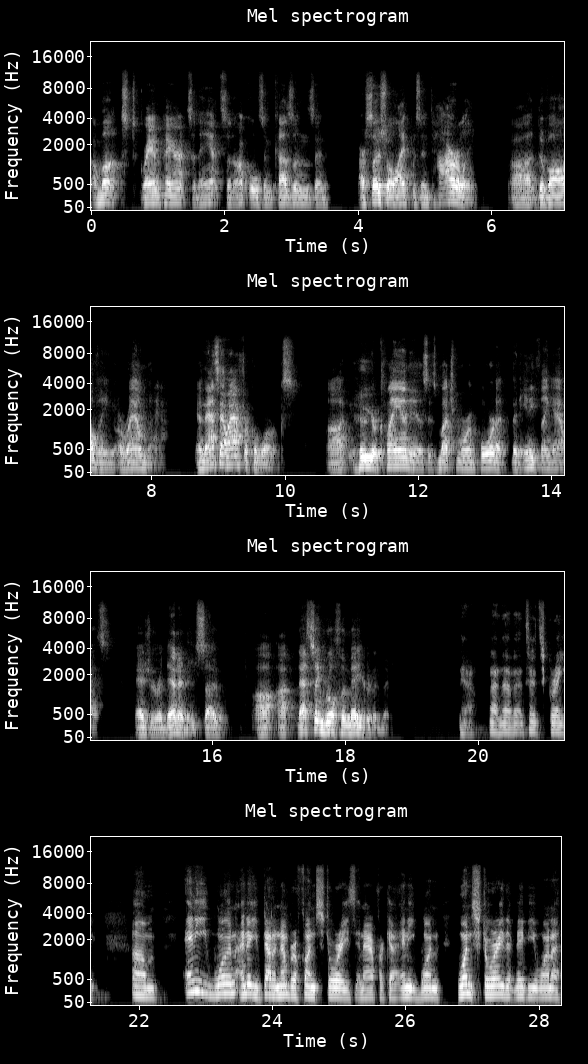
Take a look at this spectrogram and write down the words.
amongst grandparents and aunts and uncles and cousins, and our social life was entirely uh, devolving around that. And that's how Africa works. Uh, who your clan is is much more important than anything else as your identity. So uh, uh, that seemed real familiar to me. Yeah, no, no that's it's great. Um, any one? I know you've got a number of fun stories in Africa. Any one one story that maybe you want to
